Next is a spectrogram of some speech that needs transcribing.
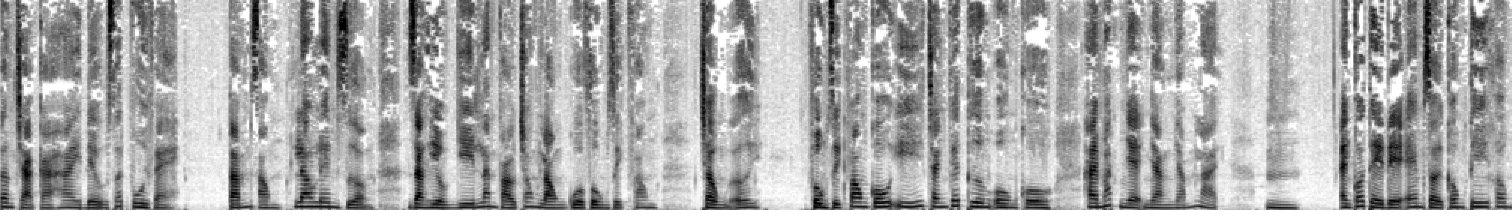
tâm trạng cả hai đều rất vui vẻ. Tắm xong, leo lên giường, Giang Hiểu Nhi lăn vào trong lòng của Phùng Dịch Phong. Chồng ơi! Phùng Dịch Phong cố ý tránh vết thương ôm cô, hai mắt nhẹ nhàng nhắm lại. Ừ, anh có thể để em rời công ty không?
